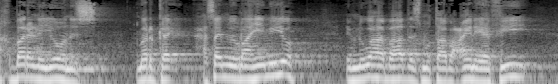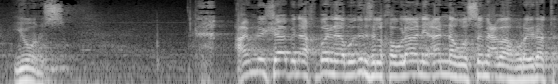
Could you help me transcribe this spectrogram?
ahbaranii yunis marka xasan ibn ibraahim iyo ibnu wahaba hadda ismutaabacaynaya fii yunis can ibni shaabin ahbarani abu dris alkhawlaani anahu samic aba hurayrata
